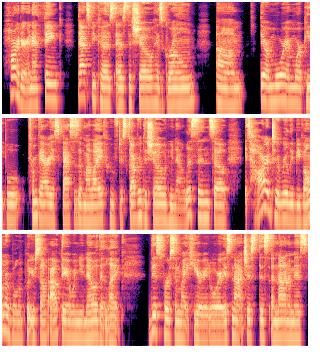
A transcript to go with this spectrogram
harder. And I think that's because as the show has grown, um, there are more and more people from various facets of my life who've discovered the show and who now listen. So it's hard to really be vulnerable and put yourself out there when you know that, like, this person might hear it, or it's not just this anonymous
